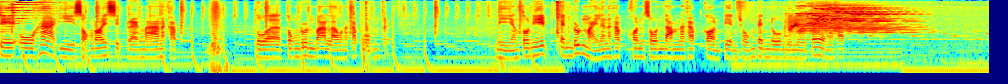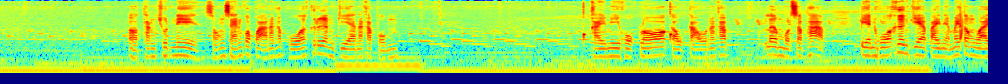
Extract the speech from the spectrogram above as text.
JO 5 E 210 แรงม้านะครับ ตัวตรงรุ่นบ้านเรานะครับผม นี่อย่างตัวนี้เป็นรุ่นใหม่แล้วนะครับ คอนโซลดำนะครับ ก่อนเปลี่ยนโฉมเป็นโดมิเนเตอร์นะครับออกทั้งชุดนี่2 0 0แสนกว่าๆนะครับ หัวเครื่องเกียร์นะครับผม ใครมี 6 ล้อเก่าๆนะครับ เริ่มหมดสภาพ เปลี่ยนหัวเครื่องเกียร์ไปเนี่ยไม่ต้องวาย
